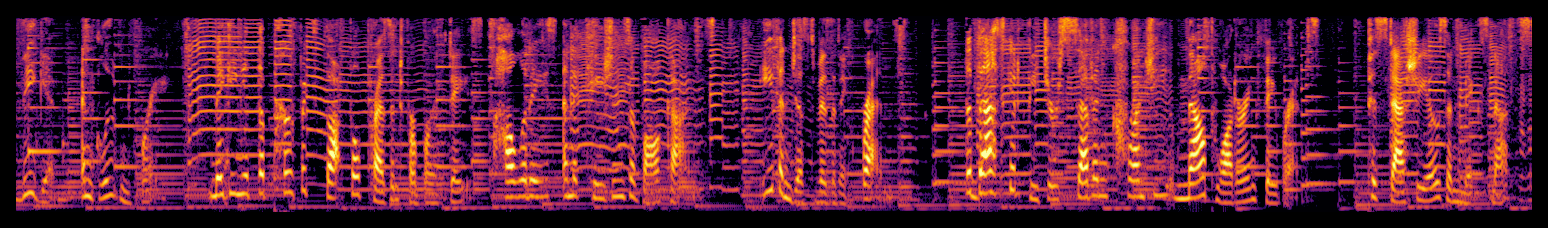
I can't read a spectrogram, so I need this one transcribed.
vegan, and gluten free, making it the perfect thoughtful present for birthdays, holidays, and occasions of all kinds, even just visiting friends. The basket features seven crunchy, mouth-watering favorites pistachios and mixed nuts,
